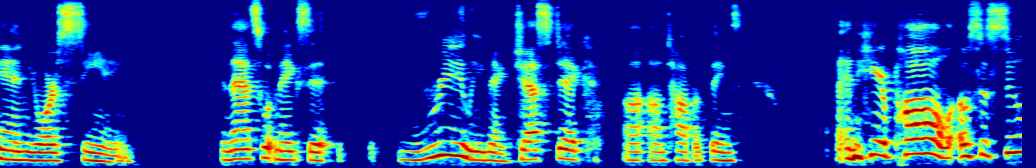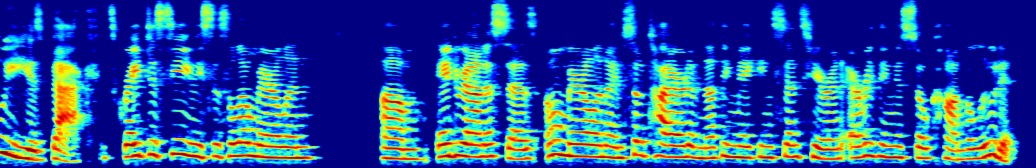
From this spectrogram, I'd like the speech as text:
in your seeing. And that's what makes it really majestic uh, on top of things. And here, Paul Osasui is back. It's great to see you. He says, Hello, Marilynn. Um, Adriana says, Oh, Marilynn, I'm so tired of nothing making sense here and everything is so convoluted.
